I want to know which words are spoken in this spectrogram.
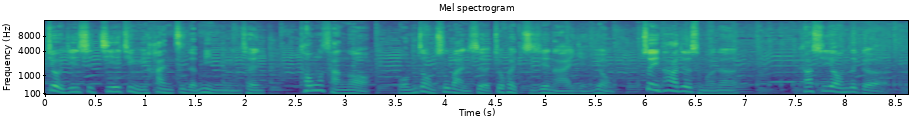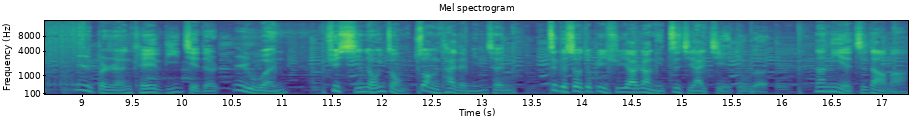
就已经是接近于汉字的命名名称。通常哦，我们这种出版社就会直接拿来沿用。最怕就是什么呢？它是用这个日本人可以理解的日文去形容一种状态的名称，这个时候就必须要让你自己来解读了。那你也知道吗？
